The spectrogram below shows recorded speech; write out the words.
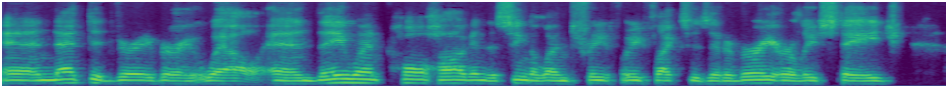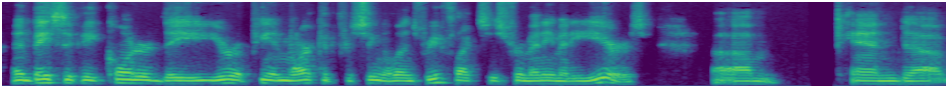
and that did very very well. And they went whole hog into single lens reflexes at a very early stage, and basically cornered the European market for single lens reflexes for many many years. Um, and uh,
